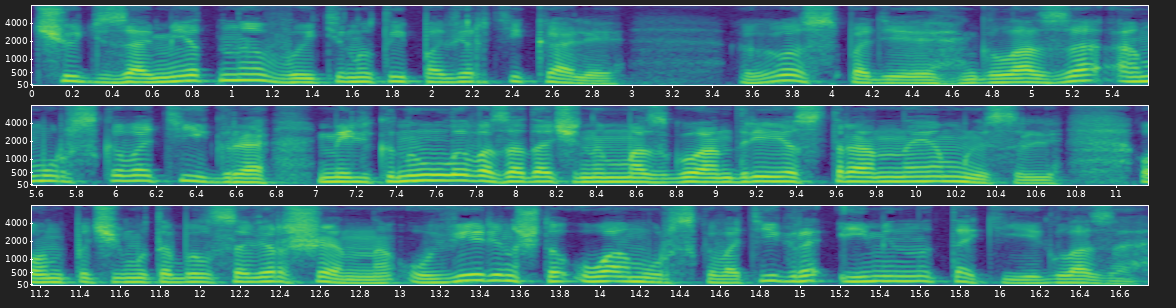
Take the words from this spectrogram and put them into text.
чуть заметно вытянутый по вертикали. Господи, глаза амурского тигра! Мелькнула в озадаченном мозгу Андрея странная мысль. Он почему-то был совершенно уверен, что у амурского тигра именно такие глаза.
